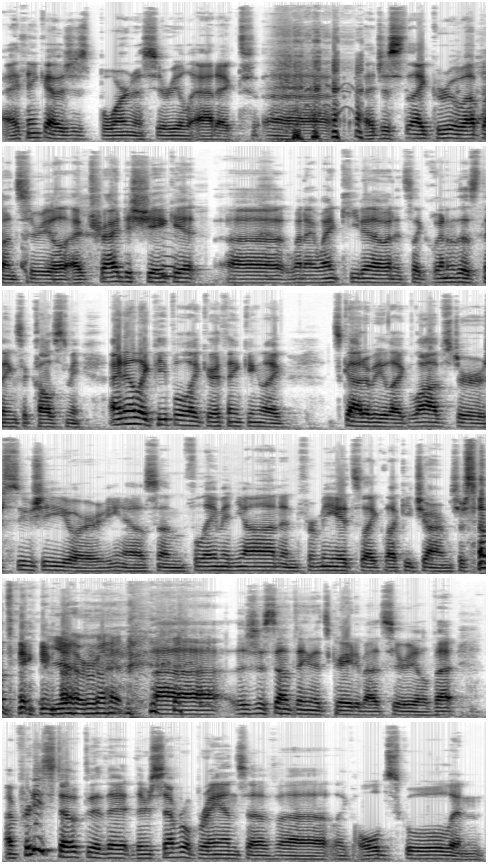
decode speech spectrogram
I think I was just born a cereal addict. Uh, I just I grew up on cereal. I tried to shake it uh, when I went keto, and it's like one of those things that calls to me. I know, like people like are thinking like it's got to be like lobster or sushi or you know some filet mignon, and for me, it's like Lucky Charms or something. you know? right. uh, there's just something that's great about cereal. But I'm pretty stoked with it. There's several brands of uh, like old school and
